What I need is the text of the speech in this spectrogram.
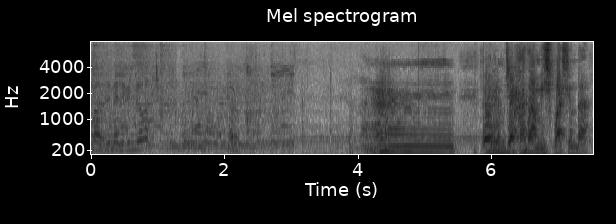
Onlar rimeli bilmiyorlar. Hmm. Örümcek adam iş başında.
